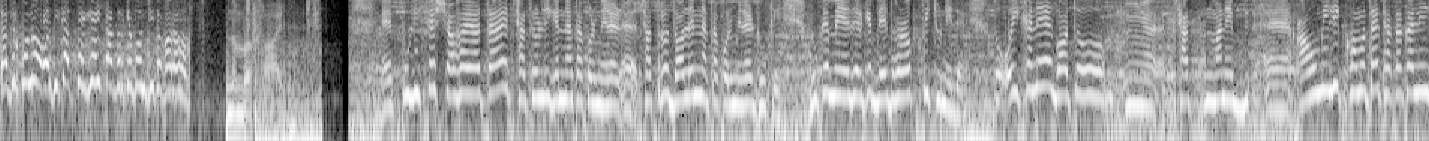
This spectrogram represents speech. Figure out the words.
তাদের কোনো অধিকার থেকেই তাদেরকে বঞ্চিত করা হবে। Number five. পুলিশের সহায়তায় ছাত্রলীগের নেতাকর্মীরা ছাত্র দলের নেতাকর্মীরা ঢুকে। ঢুকে মেয়েদেরকে বেধড়ক পিটুনি দেয়। তো ওইখানে গত মানে আওয়ামী লীগ ক্ষমতায় থাকাকালীন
